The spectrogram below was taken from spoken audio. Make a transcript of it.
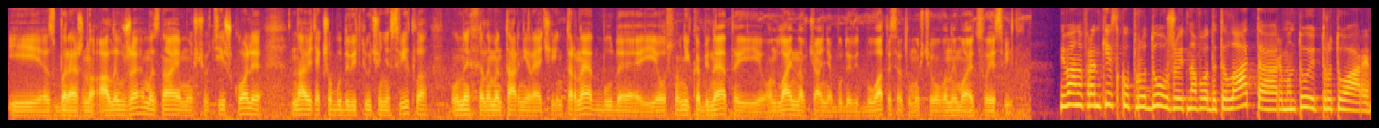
і збережено. Але вже ми знаємо, що в цій школі, навіть якщо буде відключення світла, у них елементарні речі. Інтернет буде, і основні кабінети, і онлайн навчання буде відбуватися, тому що вони мають своє світло. Івано-Франківську продовжують наводити лад та ремонтують тротуари.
